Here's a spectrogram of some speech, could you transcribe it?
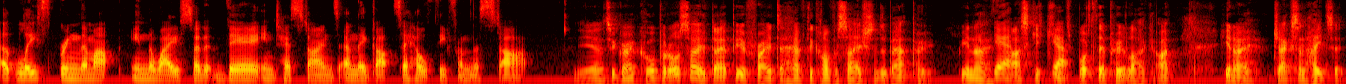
at least bring them up in the way so that their intestines and their guts are healthy from the start. Yeah, it's a great call. But also, don't be afraid to have the conversations about poo. You know, Yeah, ask your kids yeah. what's their poo like. I, you know, Jackson hates it.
